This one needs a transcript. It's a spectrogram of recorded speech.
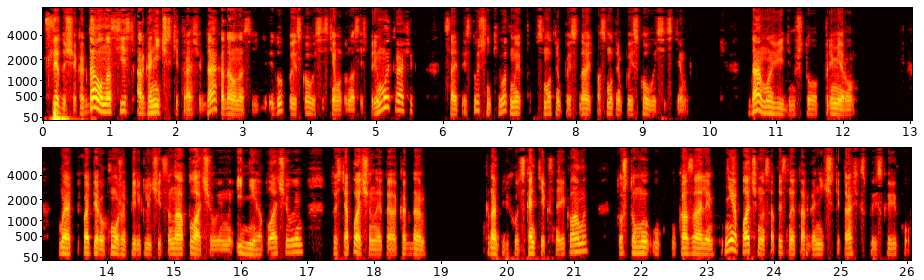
Следующее. Когда у нас есть органический трафик, да, когда у нас идут поисковые системы, вот у нас есть прямой трафик, сайты, источники. Вот мы смотрим, давайте посмотрим поисковые системы. Да, мы видим, что, к примеру, мы, во-первых, можем переключиться на оплачиваемый и неоплачиваемый. То есть оплаченный это когда к нам переходит с контекстной рекламы. То, что мы указали, неоплаченный, соответственно, это органический трафик с поисковиков.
